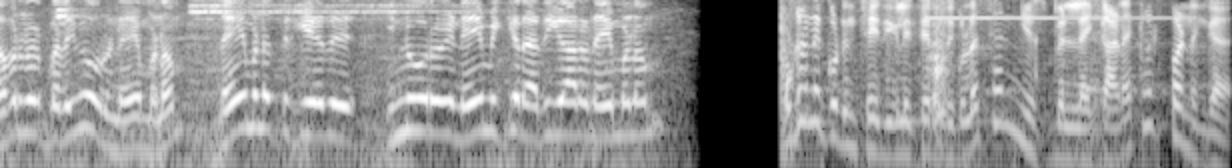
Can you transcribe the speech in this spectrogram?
கவர்னர் பதவி ஒரு நியமனம்? நியமனத்துக்கு ஏது? இன்னொருவரை நியமிக்கிற அதிகார நியமனம்? உடனுக்குடன் செய்திகளை தெரிந்து கொள்ள சன் நியூஸ் பெல் ஐக்கான கிளிக் பண்ணுங்க.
